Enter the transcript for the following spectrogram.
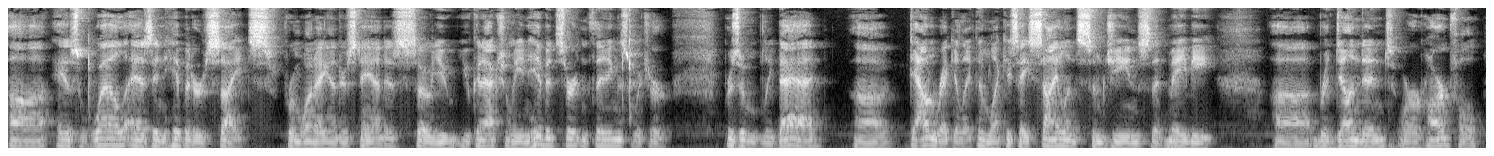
uh, as well as inhibitor sites. From what I understand, is so you you can actually inhibit certain things which are presumably bad, uh, downregulate them, like you say, silence some genes that may be uh, redundant or harmful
